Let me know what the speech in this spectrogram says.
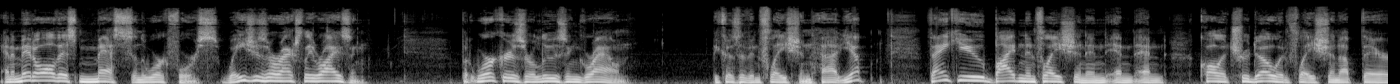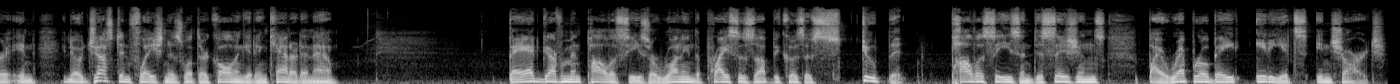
And amid all this mess in the workforce, wages are actually rising, but workers are losing ground because of inflation. Uh, yep. Thank you, Biden inflation, and, and, and call it Trudeau inflation up there. In you know, just inflation is what they're calling it in Canada now. Bad government policies are running the prices up because of stupid policies and decisions by reprobate idiots in charge.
